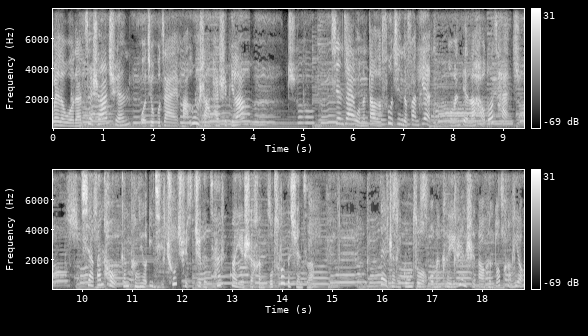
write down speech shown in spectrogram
为了我的自身安全，我就不在马路上拍视频啦。现在我们到了附近的饭店，我们点了好多菜。下班后跟朋友一起出去聚个餐，那也是很不错的选择。在这里工作，我们可以认识到很多朋友，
